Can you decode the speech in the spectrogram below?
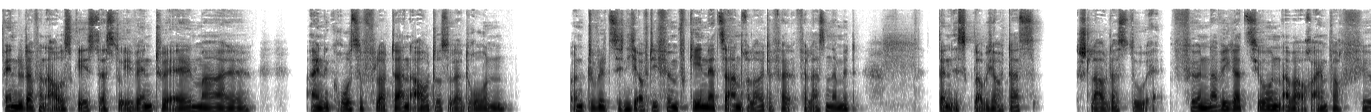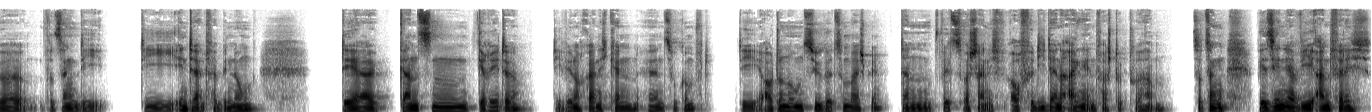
wenn du davon ausgehst, dass du eventuell mal eine große Flotte an Autos oder Drohnen und du willst dich nicht auf die 5G-Netze anderer Leute ver verlassen damit, dann ist, glaube ich, auch das schlau, dass du für Navigation, aber auch einfach für sozusagen die, die Internetverbindung der ganzen Geräte, die wir noch gar nicht kennen in Zukunft, die autonomen Züge zum Beispiel, dann willst du wahrscheinlich auch für die deine eigene Infrastruktur haben. Sozusagen, wir sehen ja, wie anfällig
